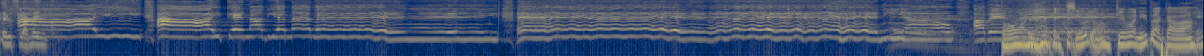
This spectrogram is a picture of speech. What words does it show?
el flamenco. Ay, ay, que nadie me. Ver. Toma ya, qué chulo, qué bonito acaba.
